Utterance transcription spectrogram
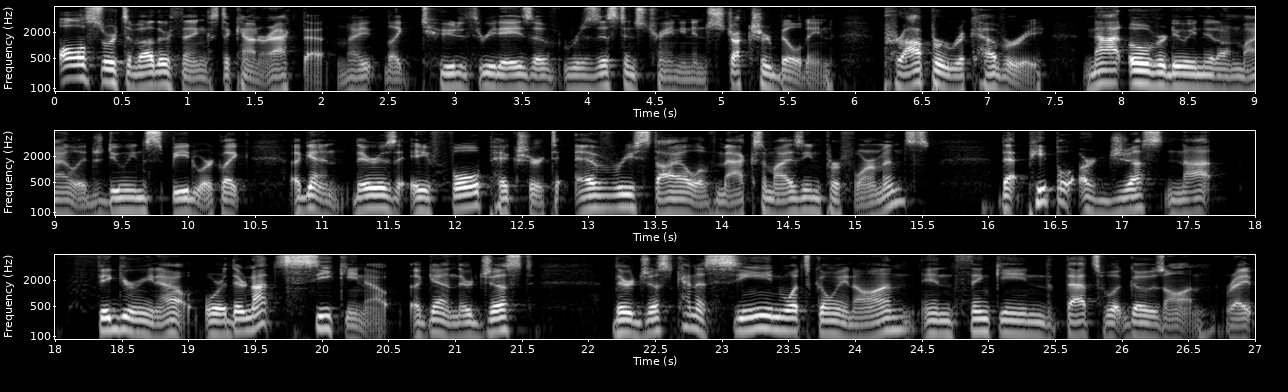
all sorts of other things to counteract that, right? Like two to three days of resistance training and structure building, proper recovery, not overdoing it on mileage, doing speed work. Like, again, there is a full picture to every style of maximizing performance that people are just not figuring out or they're not seeking out. Again, they're just they're just kind of seeing what's going on and thinking that that's what goes on, right?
